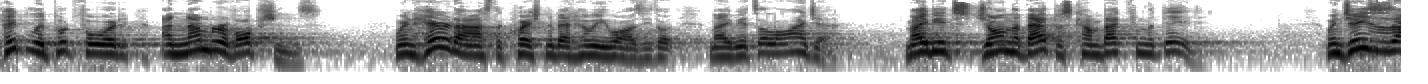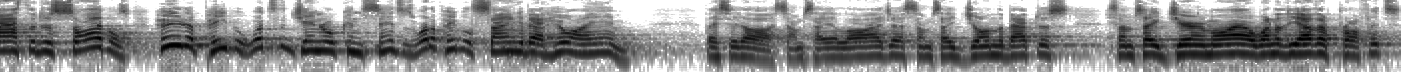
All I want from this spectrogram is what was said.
people had put forward a number of options. When Herod asked the question about who he was, he thought maybe it's Elijah. Maybe it's John the Baptist come back from the dead. When Jesus asked the disciples, who do people, what's the general consensus? What are people saying about who I am? They said, oh, some say Elijah, some say John the Baptist, some say Jeremiah, one of the other prophets.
